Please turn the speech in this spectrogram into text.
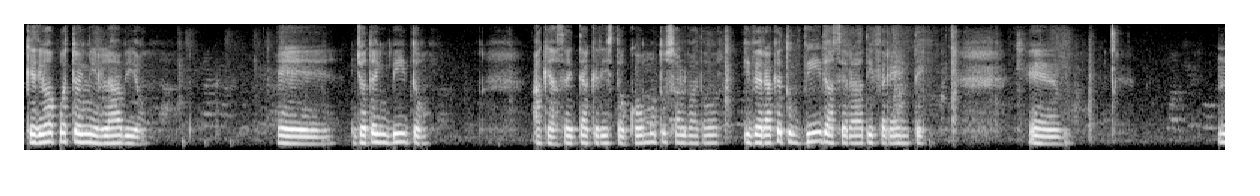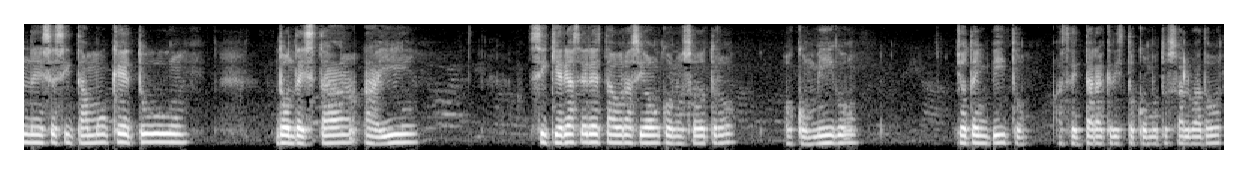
que Dios ha puesto en mis labios, eh, yo te invito a que acepte a Cristo como tu Salvador y verá que tu vida será diferente. Eh, necesitamos que tú, donde está ahí, si quiere hacer esta oración con nosotros o conmigo, yo te invito a aceptar a Cristo como tu Salvador.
